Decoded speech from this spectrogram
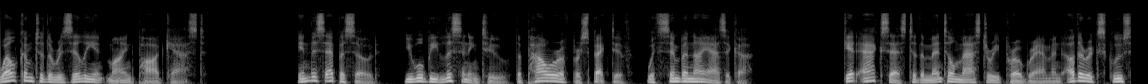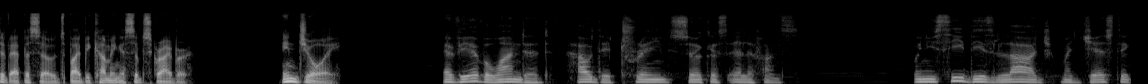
Welcome to the Resilient Mind Podcast. In this episode, you will be listening to The Power of Perspective with Simba Nyazika. Get access to the Mental Mastery Program and other exclusive episodes by becoming a subscriber. Enjoy. Have you ever wondered how they train circus elephants? When you see these large, majestic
